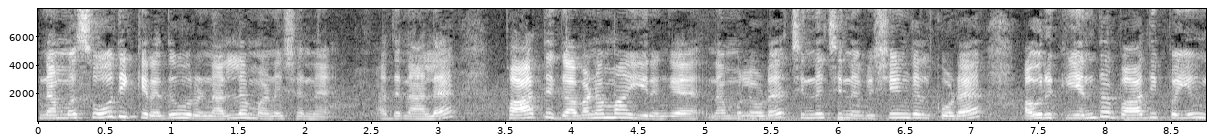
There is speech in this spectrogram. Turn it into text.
நம்ம சோதிக்கிறது ஒரு நல்ல மனுஷனை. அதனால பார்த்து கவனமாக இருங்க. நம்மளோட சின்ன சின்ன விஷயங்கள் கூட அவருக்கு எந்த பாதிப்பையும்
